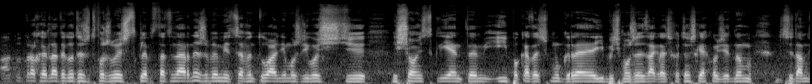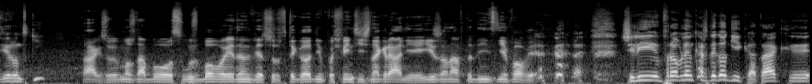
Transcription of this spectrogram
A tu trochę dlatego też tworzyłeś sklep stacjonarny, żeby mieć ewentualnie możliwość y, siąść z klientem i pokazać mu grę i być może zagrać chociaż jakąś jedną czy tam dwie rundki? Tak, żeby można było służbowo jeden wieczór w tygodniu poświęcić nagranie i żona wtedy nic nie powie. Czyli problem każdego geeka, tak? Y,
